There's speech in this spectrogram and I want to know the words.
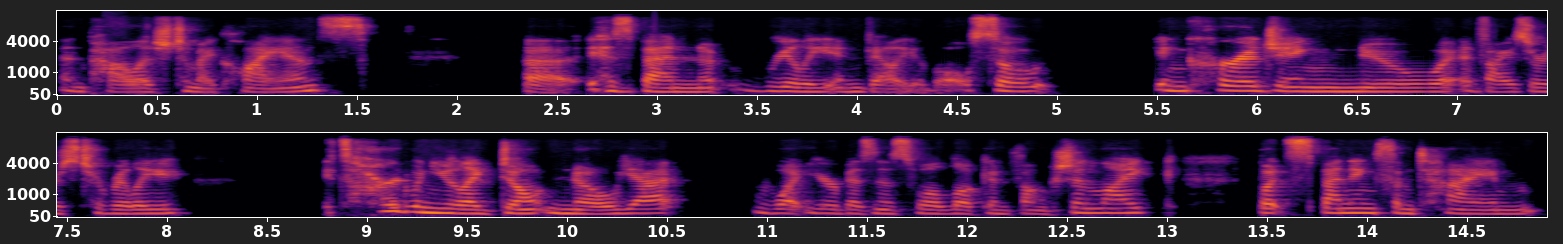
and polished to my clients uh, has been really invaluable. So, encouraging new advisors to really, it's hard when you like don't know yet what your business will look and function like, but spending some time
